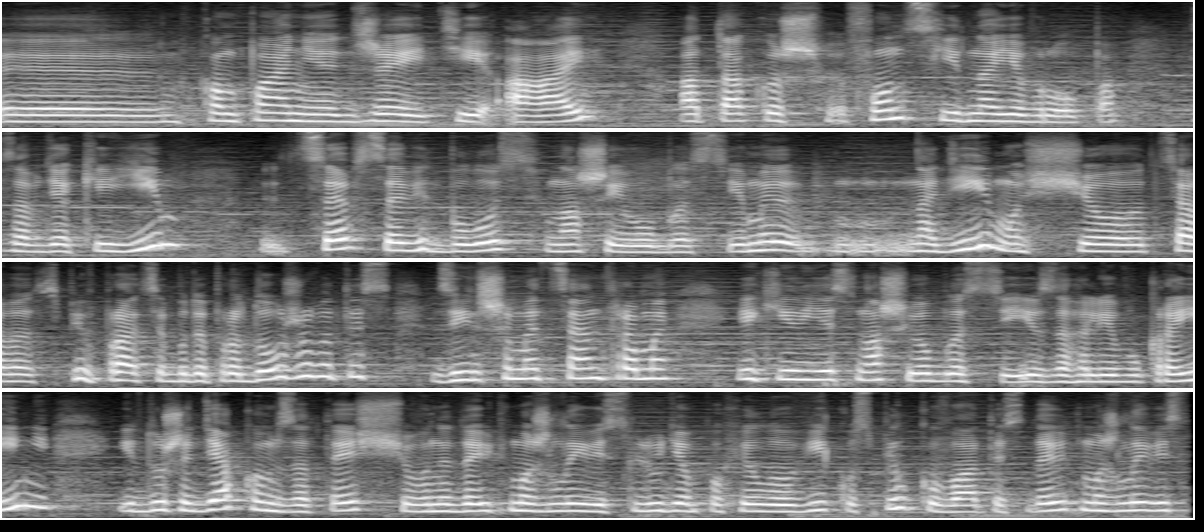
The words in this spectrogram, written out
е, компанія JTI, а також фонд Східна Європа. Завдяки їм це все відбулося в нашій області. І Ми надіємо, що ця співпраця буде продовжуватись з іншими центрами, які є в нашій області і взагалі в Україні. І дуже дякуємо за те, що вони дають можливість людям похилого віку спілкуватись, дають можливість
